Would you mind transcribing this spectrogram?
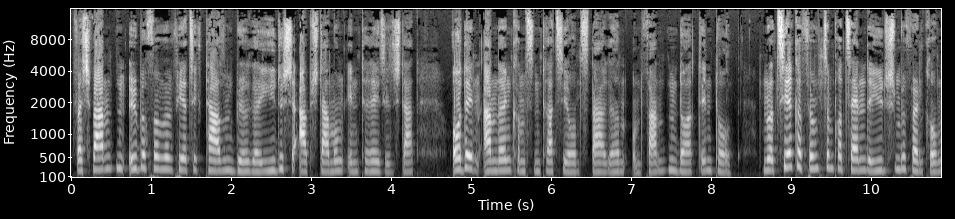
verschwanden über 45.000 Bürger jüdischer Abstammung in Theresienstadt oder in anderen Konzentrationslagern und fanden dort den Tod. Nur circa 15 Prozent der jüdischen Bevölkerung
